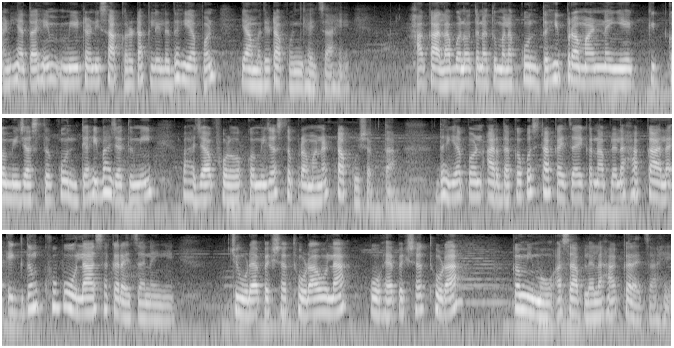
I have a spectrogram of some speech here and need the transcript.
आणि आता हे मीठ आणि साखर टाकलेलं दही आपण यामध्ये टाकून घ्यायचं आहे. हा काला बनवताना तुम्हाला कोणतंही प्रमाण नाही आहे की कमी जास्त कोणत्याही भाज्या तुम्ही भाज्या फळं कमी जास्त प्रमाणात टाकू शकता. दही आपण अर्धा कपच टाकायचा आहे कारण आपल्याला हा काला एकदम खूप ओला असा करायचा नाही आहे चिवड्यापेक्षा थोडा ओला पोह्यापेक्षा थोडा कमी मऊ असा आपल्याला हा करायचा आहे.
